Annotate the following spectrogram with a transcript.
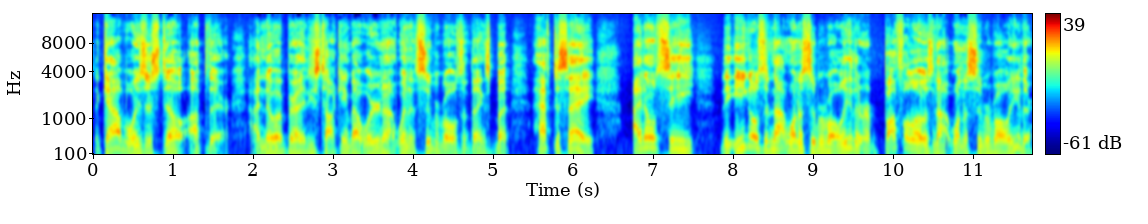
the Cowboys are still up there. I know everybody's talking about we're not winning Super Bowls and things, but I have to say, I don't see the Eagles have not won a Super Bowl either. Buffalo has not won a Super Bowl either.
